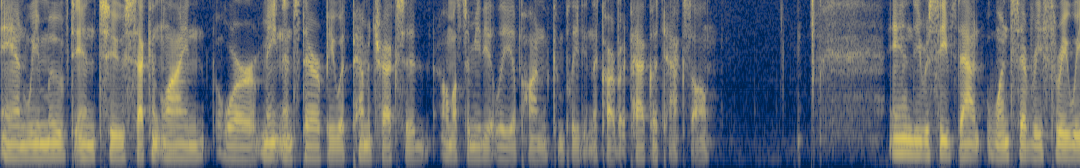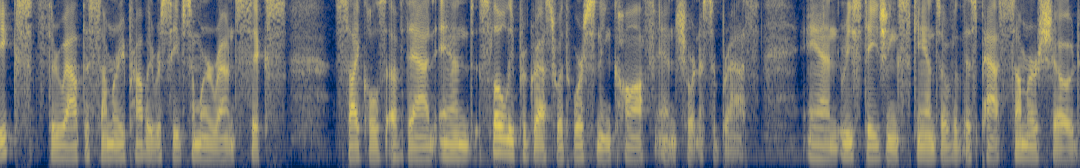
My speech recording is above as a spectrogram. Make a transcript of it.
And we moved into second line or maintenance therapy with pemetrexed almost immediately upon completing the carbopaclitaxel. And he received that once every three weeks throughout the summer. He probably received somewhere around six cycles of that and slowly progressed with worsening cough and shortness of breath. And restaging scans over this past summer showed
